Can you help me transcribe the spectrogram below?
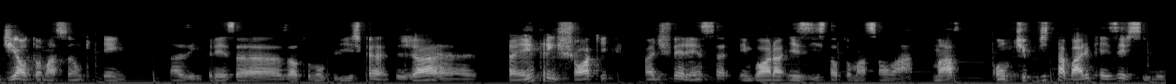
de automação que tem as empresas automobilísticas já entra em choque com a diferença, embora exista automação lá, mas com o tipo de trabalho que é exercido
